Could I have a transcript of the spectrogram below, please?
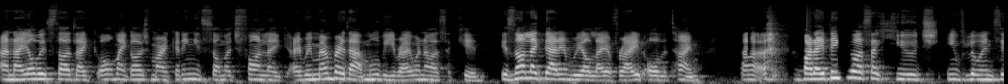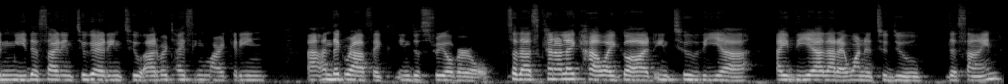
and I always thought like, oh my gosh, marketing is so much fun. Like I remember that movie right when I was a kid. It's not like that in real life, right? All the time. Uh, but I think it was a huge influence in me deciding to get into advertising marketing uh, and the graphic industry overall. So that's kind of like how I got into the uh, idea that I wanted to do design.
